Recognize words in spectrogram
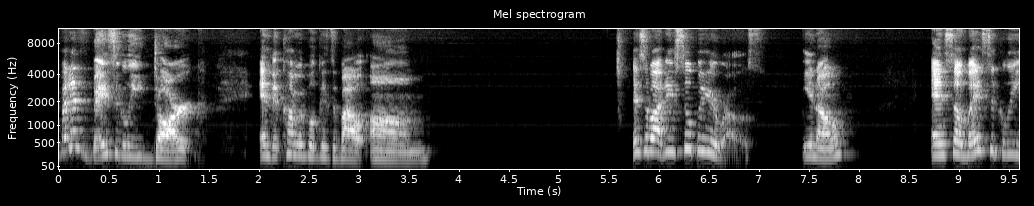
but it's basically dark and the comic book is about um it's about these superheroes you know? And so basically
